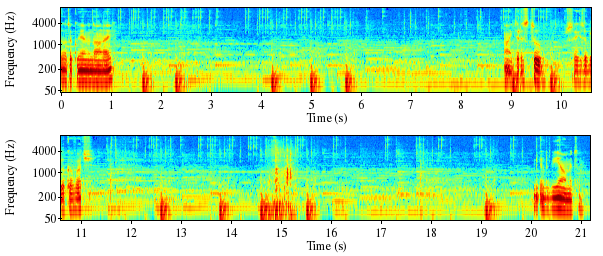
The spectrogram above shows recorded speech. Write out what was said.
To atakujemy dalej. A i teraz tu. Muszę ich zablokować. I odbijamy to.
